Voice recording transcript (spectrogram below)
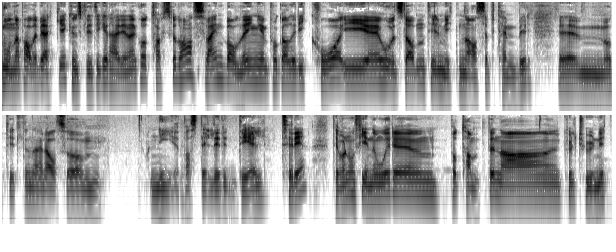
Mona Palle Bjerke, kunstkritiker her i NRK, takk skal du ha. Svein Bolling på Galleri K i eh, hovedstaden til midten av september. Eh, og tittelen er altså mm, Nye pasteller del tre. Det var noen fine ord eh, på tampen av Kulturnytt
